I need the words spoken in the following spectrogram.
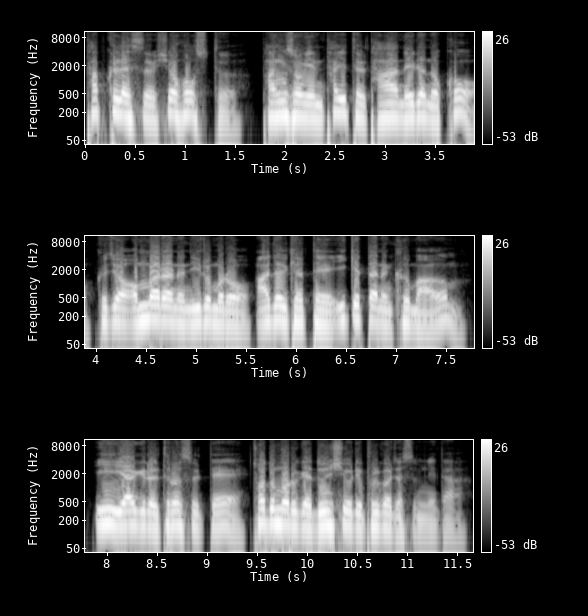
탑클래스 쇼 호스트, 방송인 타이틀 다 내려놓고 그저 엄마라는 이름으로 아들 곁에 있겠다는 그 마음, 이 이야기를 들었을 때 저도 모르게 눈시울이 붉어졌습니다.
